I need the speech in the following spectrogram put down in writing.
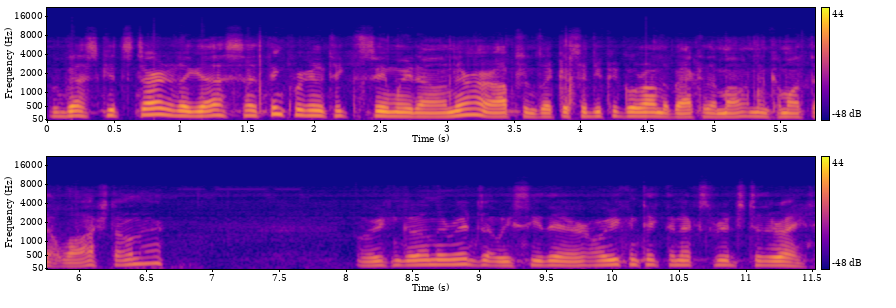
we best get started, I guess. I think we're going to take the same way down. There are options. Like I said, you could go around the back of the mountain and come out that wash down there. Or you can go down the ridge that we see there. Or you can take the next ridge to the right.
